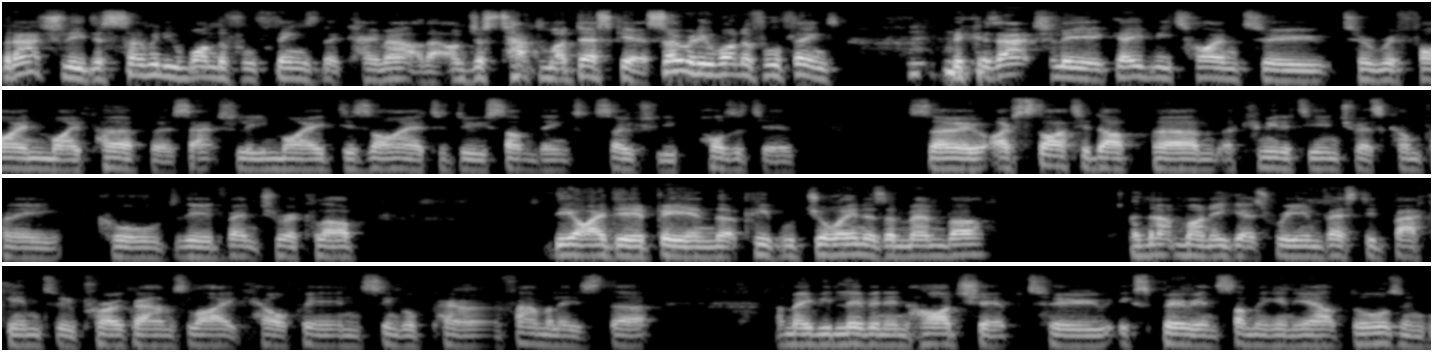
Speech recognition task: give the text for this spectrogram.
But actually, there's so many wonderful things that came out of that. I'm just tapping my desk here. So many wonderful things because actually it gave me time to to refine my purpose. Actually, my desire to do something socially positive. So I've started up um, a community interest company called the Adventurer Club the idea being that people join as a member and that money gets reinvested back into programs like helping single parent families that are maybe living in hardship to experience something in the outdoors and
